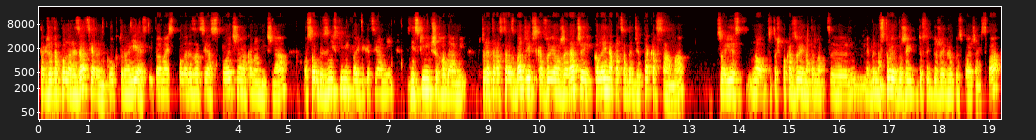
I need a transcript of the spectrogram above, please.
Także ta polaryzacja rynku, która jest, i to ona jest polaryzacja społeczno-ekonomiczna, osoby z niskimi kwalifikacjami, z niskimi przychodami, które teraz coraz bardziej wskazują, że raczej kolejna praca będzie taka sama, co jest, no, co coś pokazuje na temat y, jakby nastrojów dosyć dużej grupy społeczeństwa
